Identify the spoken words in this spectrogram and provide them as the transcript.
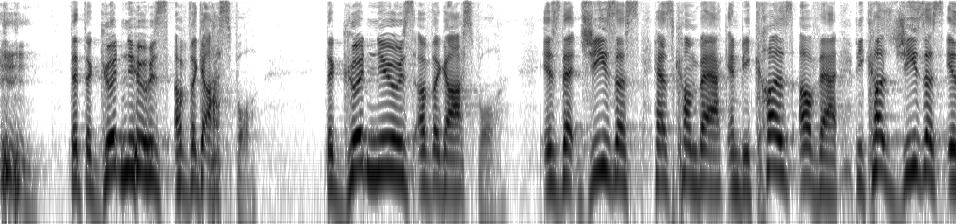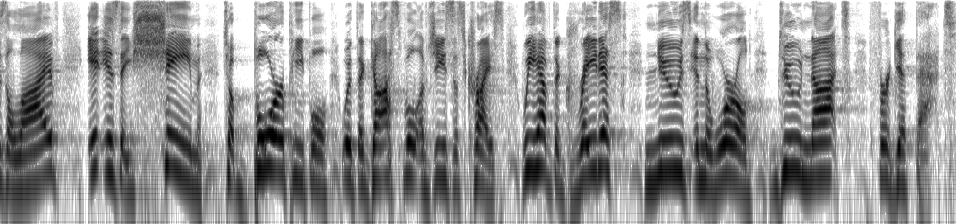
that the good news of the gospel, the good news of the gospel, is that Jesus has come back. And because of that, because Jesus is alive, it is a shame to bore people with the gospel of Jesus Christ. We have the greatest news in the world. Do not forget that.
